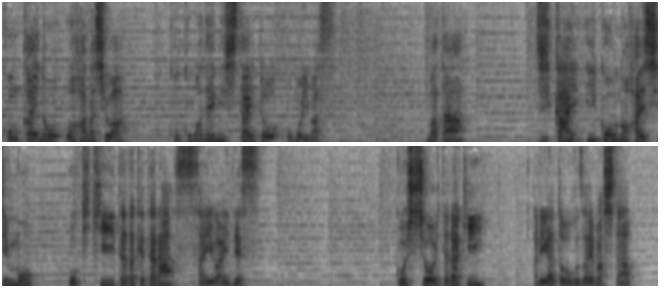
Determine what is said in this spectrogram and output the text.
今回のお話はここまでにしたいと思いますまた次回以降の配信もお聞きいただけたら幸いですご視聴いただきありがとうございました。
